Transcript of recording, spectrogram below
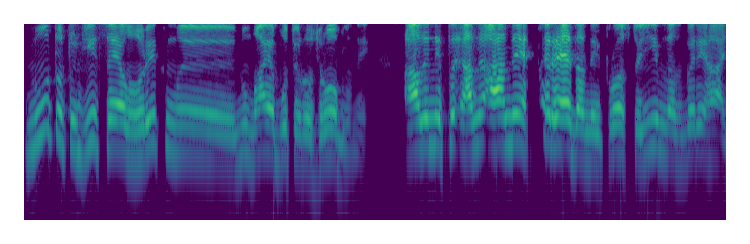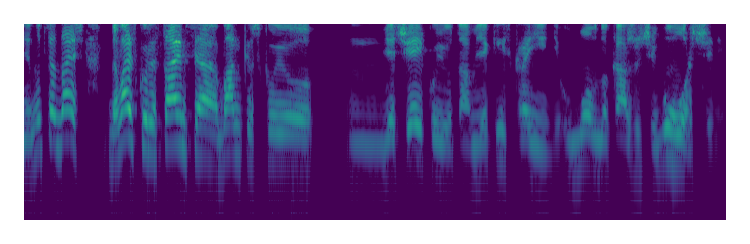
ну то тоді цей алгоритм е, ну, має бути розроблений, але не але, а не переданий просто їм на зберігання. Ну це знаєш, давай скористаємося банківською ячейкою там в якійсь країні, умовно кажучи, в Угорщині.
